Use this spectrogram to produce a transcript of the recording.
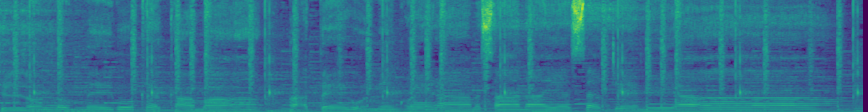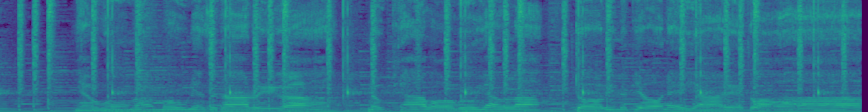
ချစ်လုံးလုံးမေဖို့ခက်ခါမှာငါအသေးကိုနင်ခွဲတာမဆာနာရဲ့ဆက်တယ်နေရညဝုံကမုံတဲ့စကားတွေကနှုတ်ဖြားပေါ်ကိုရောက်လာတော်ပြီမပြောနဲ့ရတဲ့သွားအ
